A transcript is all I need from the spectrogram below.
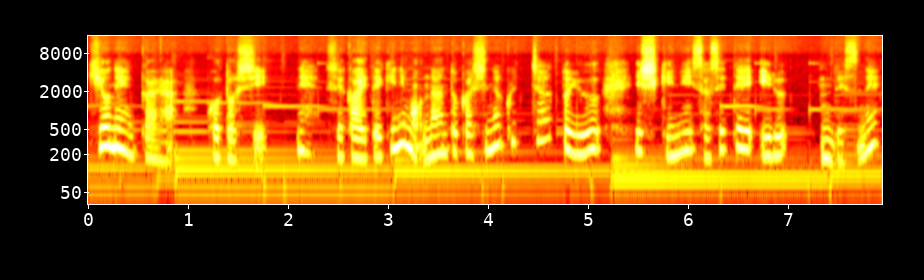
去年から今年、ね、世界的にも何とかしなくっちゃという意識にさせているんですね。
